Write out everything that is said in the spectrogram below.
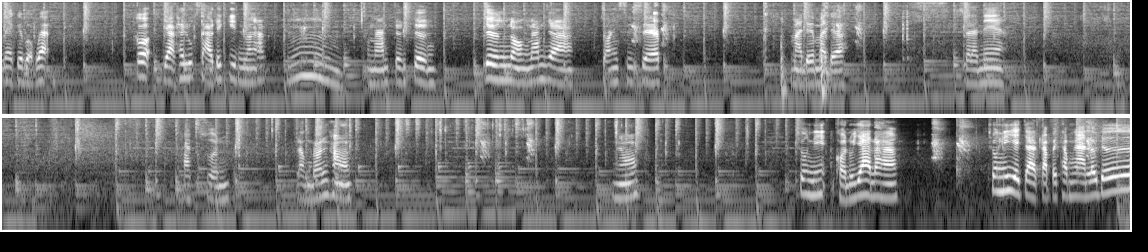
แม่แกบอกว่า ก็อยากให้ลูกสาวได้กินนะครับ อืมน้ำเจิงเจิงเจิงหนองน้ำยาจังซีแซบมาเด้อมาเด้อสาระแน่ผักสวนหลังบ้านเฮาเนาะช่วงนี้ขออนุญาตนะคะ ช่วงนี้ยายจ่ากลับไปทำงานแล้วเด้อ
